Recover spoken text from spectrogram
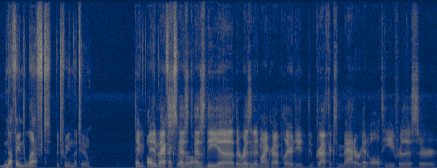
nothing left between the two. Like Do- all the Max, as as the uh, the resident Minecraft player, do do graphics matter at all to you for this, or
